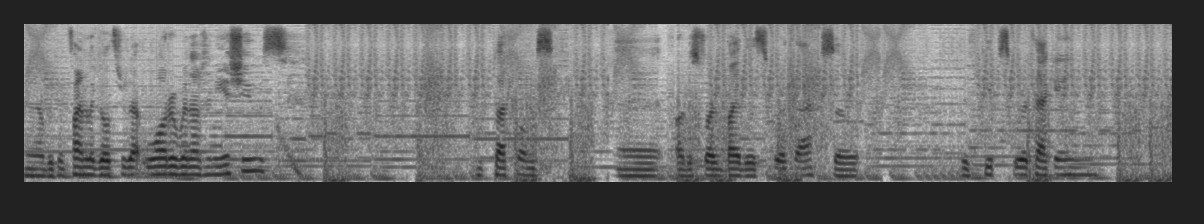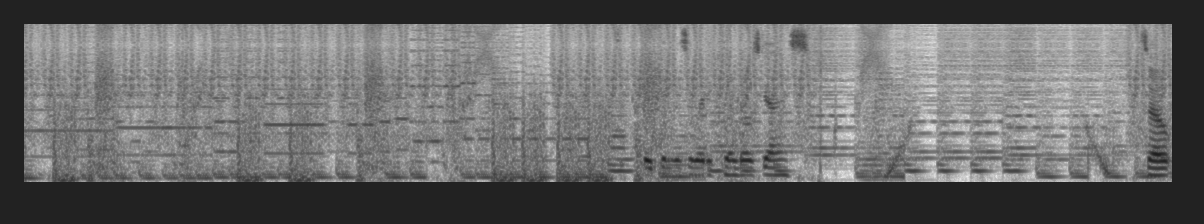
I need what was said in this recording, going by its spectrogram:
And we can finally go through that water without any issues. The platforms uh, are destroyed by the screw attack, so we keep screw attacking. Quick and easy way to kill those guys. So,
